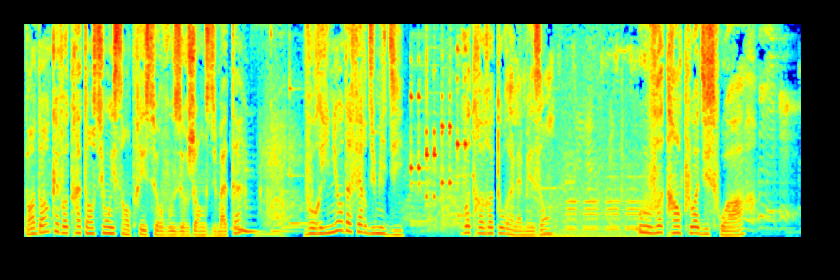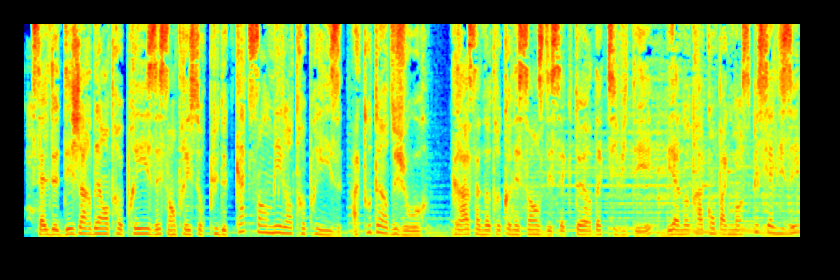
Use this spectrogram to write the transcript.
Pendant que votre attention est centrée sur vos urgences du matin, vos réunions d'affaires du midi, votre retour à la maison ou votre emploi du soir, celle de Desjardins Entreprises est centrée sur plus de 400 000 entreprises à toute heure du jour. Grâce à notre connaissance des secteurs d'activité et à notre accompagnement spécialisé,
